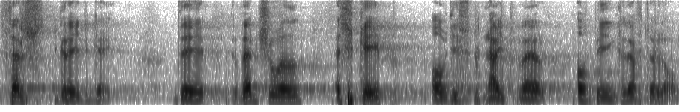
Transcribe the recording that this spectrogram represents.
first great game, the virtual escape of this nightmare of being left alone.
